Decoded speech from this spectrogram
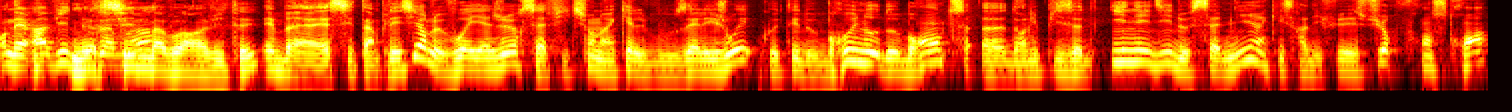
On est ravis de Merci vous de avoir. m'avoir invité. Eh ben, c'est un plaisir. Le Voyageur, c'est la fiction dans laquelle vous allez jouer, côté de Bruno de Brandt, euh, dans l'épisode inédit de samedi, hein, qui sera diffusé sur France 3.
